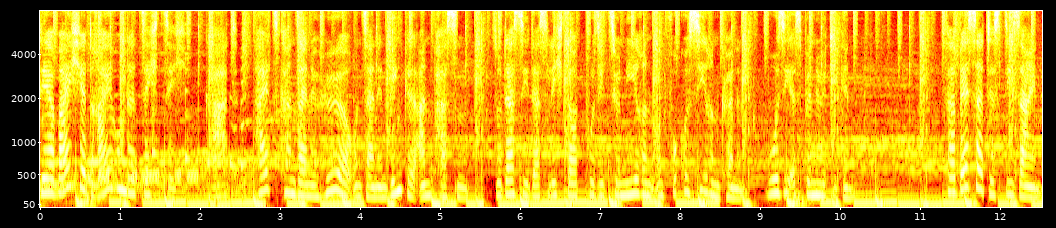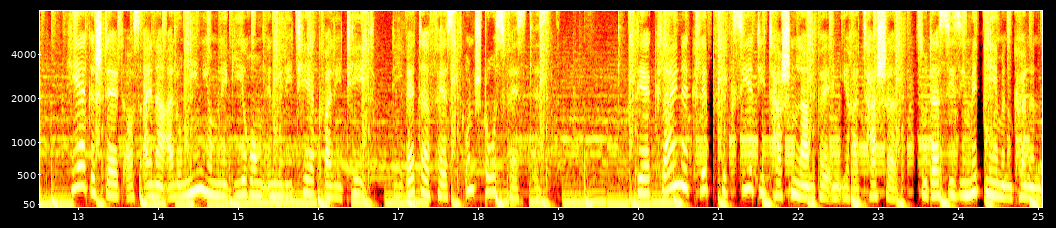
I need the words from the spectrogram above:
Der weiche 360 Grad Hals kann seine Höhe und seinen Winkel anpassen, sodass Sie das Licht dort positionieren und fokussieren können, wo Sie es benötigen. Verbessertes Design, hergestellt aus einer Aluminiumlegierung in Militärqualität, die wetterfest und stoßfest ist. Der kleine Clip fixiert die Taschenlampe in Ihrer Tasche, sodass Sie sie mitnehmen können,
